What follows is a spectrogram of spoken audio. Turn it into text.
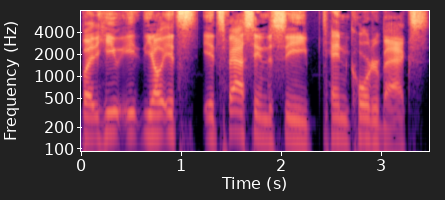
but he, you know, it's it's fascinating to see ten quarterbacks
